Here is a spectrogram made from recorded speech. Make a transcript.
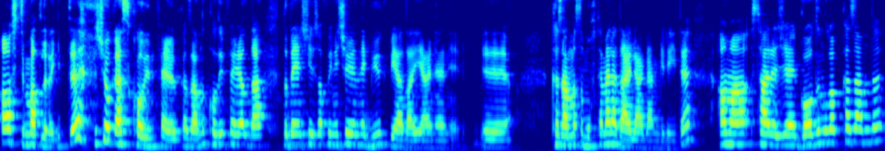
Austin Butler'a gitti. Çok az Colin Farrell kazandı. Colin Farrell da The Banshees of Inisherin'le büyük bir aday yani hani e, kazanması muhtemel adaylardan biriydi. Ama sadece Golden Globe kazandı.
